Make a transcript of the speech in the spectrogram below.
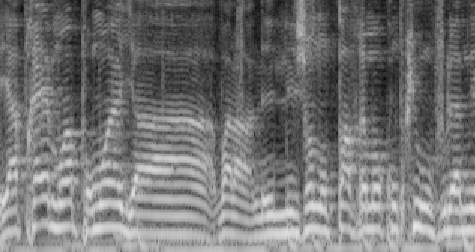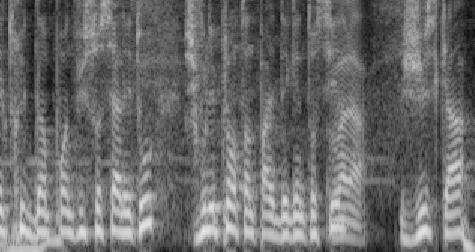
Et après, moi, pour moi, il y a. Voilà, les, les gens n'ont pas vraiment compris où on voulait amener le truc d'un point de vue social et tout. Je voulais plus entendre parler de Dégaine ton style Voilà. jusqu'à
